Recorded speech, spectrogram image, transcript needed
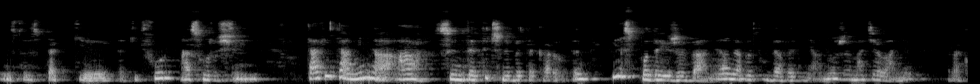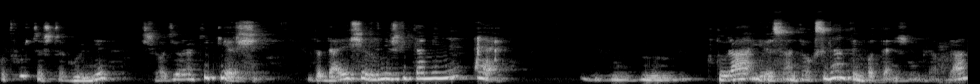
Więc to jest taki, taki twór masło roślinne. Ta witamina A, syntetyczny beta-karoten, jest podejrzewany, a nawet udowadniano, że ma działanie rakotwórcze, szczególnie jeśli chodzi o raki piersi. Dodaje się również witaminy E, która jest antyoksydantem potężnym, prawda?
